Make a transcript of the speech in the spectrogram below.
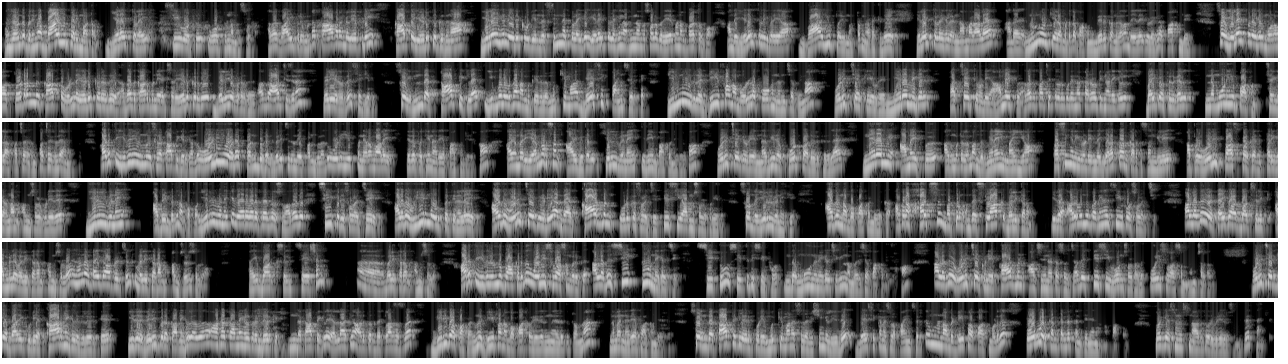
இதுல வந்து பாத்தீங்கன்னா வாயு பரிமாற்றம் இலைத்துளை சிஓ டூ ஓட்டுன்னு நம்ம சொல்றோம். அதாவது வாயு பரிமாற்றம் தாவரங்கள் எப்படி காத்தை எடுத்துக்குதுன்னா இலைகள் இருக்கக்கூடிய இந்த சின்ன துளைகள் இலைத்துளைகள் அப்படின்னு நம்ம சொல்லப்படுது ஏற்கனவே நம்ம பார்த்திருப்போம். அந்த இலைத்துளை வழியா வாயு பரிமாற்றம் நடக்குது. இலைத்துளைகளை நம்மளால அந்த நுண்ணோக்கியில மட்டும் தான் பார்க்க முடியும் வெறும் அந்த இலைத்துளைகளை பார்க்க முடியாது. ஸோ இலைத்துளைகள் மூலமா தொடர்ந்து காத்தை உள்ள எடுக்கிறது அதாவது கார்பன் டை ஆக்சைடு எடுக்கிறது வெளியே விடுறது அதாவது ஆக்சிஜனை வெளியிடுறது செய்யுது. ஸோ இந்த டாபிக்ல இவ்வளவுதான் நமக்கு இதுல முக்கியமான பேசிக் பாயிண்ட்ஸ் இருக்கு. இன்னும் இதுல டீஃபா நம்ம உள்ள போகணும்னு நினைச்சோம் அப்படின்னா ஒளிச்சேர்க்கையுடைய நிறமிகள் பச்சையத்தினுடைய அமைப்பு அதாவது பச்சையத்தில் இருக்கக்கூடிய இந்த கரோட்டி நடைகள் பைக்கோஃபில்கள் இந்த மூணையும் பார்க்கணும். சரிங்களா? பச்சை பச்சைத்தினுடைய அமைப்பு. அடுத்து இதுலயும் இன்னும் சில டாபிக் இருக்கு. அந்த ஒளியோட பண்புகள் வெளிச்சத்தினுடைய பண்புகள் அது ஒளி ஈர்ப்பு நிறமாலை இதை பத்தி நிறைய பார்க்க வேண்டியிருக்கும். அதே மாதிரி எமர்சன் ஆய்வுகள் ஹில் வினை இதையும் பார்க்க வேண்டியிருக்கோம். ஒளிச்சேர்க்கையுடைய நவீன கோட்பாடு இருக்குதுல நிறமி அமைப்பு அது மட்டும் இல்லாம அந்த வினை மையம் பசுங்கனிகளுடைய இந்த எலக்ட்ரான் கடத்து சங்கிலி அப்புறம் ஒளி பாஸ் பரிகரணம் அப்படின்னு சொல்லக்கூடியது. இருள்வினை அப்படின்றது நம்ம பார்ப்போம். இருவினைக்கு வேற வேற பேர்கள் சொல்லுவோம். அதாவது சீத்திரை சுழற்சி அல்லது உயிர்ம உற்பத்தி நிலை அல்லது ஒளிச்சேர்க்கையுடைய அந்த கார்பன் ஒடுக்க சுழற்சி பிசிஆர்னு சொல்லக்கூடியது. ஸோ அந்த இருள்வினைக்கு அது நம்ம பார்க்க வேண்டியது அப்புறம் ஹட்ஸ் மற்றும் அந்த ஸ்லாக் வழித்தடம். இது அது வந்து பாத்தீங்கன்னா சி ஃபோர் சுழற்சி அல்லது டைகார்பாக்சிலிக் அமில வழித்தடம் அப்படின்னு சொல்லுவோம். இல்லைன்னா டைகார்பாக்சிலிக் வழித்தடம் அப்படின்னு சொல்லி சொல்லுவோம். டைபார்க்சிலிக்சேஷன் வழித்தடம் அப்படின்னு சொல்லுவோம். அடுத்து இதுல இருந்து பார்க்கறது ஒலி சுவாசம் இருக்கு. அல்லது சி டூ நிகழ்ச்சி. C two C three C four இந்த மூணு நிகழ்ச்சிகளும் நம்ம வரிசையா பார்க்க வேண்டியிருக்கோம். அல்லது ஒளிச்சேர்க்கக்கூடிய கார்பன் ஆக்சிஜனேட்டர் சொல்லிச்சு. அது பிசிஓன்னு சொல்றது. ஒலி சுவாசம் சொல்றது. ஒளிச்சேர்க்கையை பாதிக்கக்கூடிய காரணிகள் இதில் இருக்கு. இதில் வெளிப்புற காரணிகள் அது ஆக காரணிகள் ரெண்டு இருக்கு. இந்த டாபிக்ல எல்லாத்தையும் அடுத்தடுத்த கிளாஸஸ்ல விரிவா பார்க்கணும் இன்னும் டீஃபா நம்ம பார்க்க வேண்டியதுன்னு எடுத்துட்டோம்னா இந்த மாதிரி நிறைய பார்க்க வேண்டியது. ஸோ இந்த டாபிக்ல இருக்கக்கூடிய முக்கியமான சில விஷயங்கள் இது. பேசிக்கான சில பாயிண்ட்ஸ் இருக்கு. இன்னும் நம்ம டீஃபா பார்க்கும்பொழுது ஒவ்வொரு கண்டென்ட்டை தனித்தனியாக நம்ம பார்ப்போம். ஓகே ஸ்டூடெண்ட்ஸ் நான் அடுத்த ஒரு வீடியோ சந்திக்கிறேன். தேங்க்யூ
